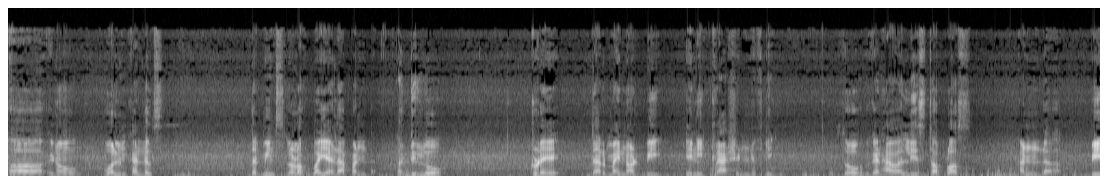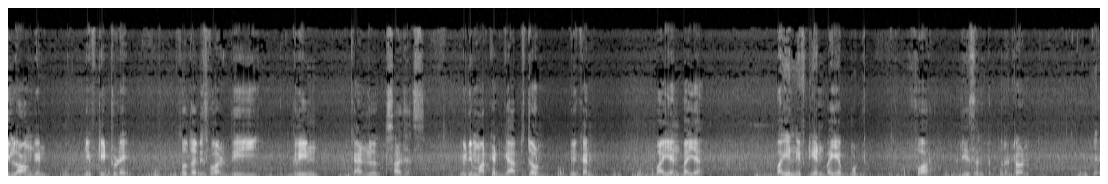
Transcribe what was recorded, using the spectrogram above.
uh, you know, volume candles. That means a lot of buy had happened at the low. Today there might not be any crash in Nifty. So you can have a least stop loss and uh, be long in Nifty today. So that is what the green candle suggests. If the market gaps down, you can buy and buy a buy a nifty and buy a put for decent return. Okay.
